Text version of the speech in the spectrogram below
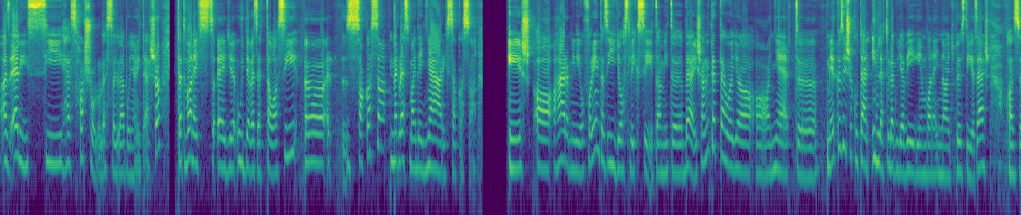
az LEC-hez hasonló lesz a lebonyolítása. Tehát van egy, egy úgynevezett tavaszi ö, szakasza, meg lesz majd egy nyári szakasza és a, a 3 millió forint az így oszlik szét, amit Bea is említette, hogy a, a nyert mérkőzések után, illetőleg ugye a végén van egy nagy özdíjazás, az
